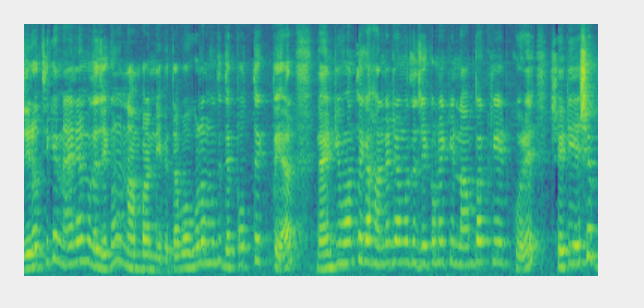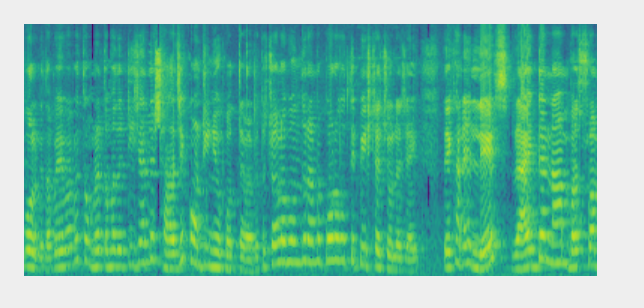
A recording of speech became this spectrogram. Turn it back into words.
জিরো থেকে নাইনের মধ্যে যে কোনো নাম্বার নেবে। তারপর ওগুলোর মধ্যে দিয়ে প্রত্যেক পেয়ার নাইনটি ওয়ান থেকে হান্ড্রেডের মধ্যে যে কোনো একটি নাম্বার ক্রিয়েট করে সেটি এসে বলবে। তারপর এভাবে তোমরা তোমাদের টিচারদের সাহায্যে কন্টিনিউ করতে পারবে। তো চলো বন্ধুরা, আমরা পরবর্তী পৃষ্ঠায় চলে যাই। তো এখানে let's write the number from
